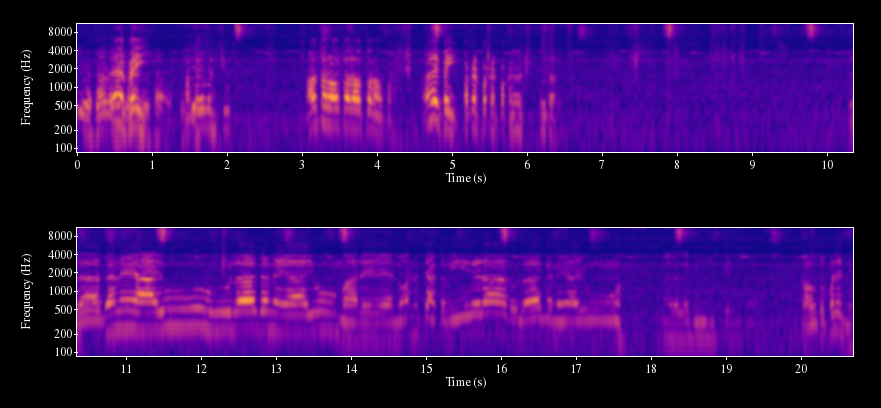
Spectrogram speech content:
એ વધારે એ ભાઈ. લગન વધારે. હાખે બન ચૂત આવતારો આવતારો આવતારો આવતારો. એ ભાઈ પકડ પકડ પકડ. લગન આયું લગન આયું મારે નોન ચાક વીરડાનું લગન આયું. લગીન તો પડે જ ને.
